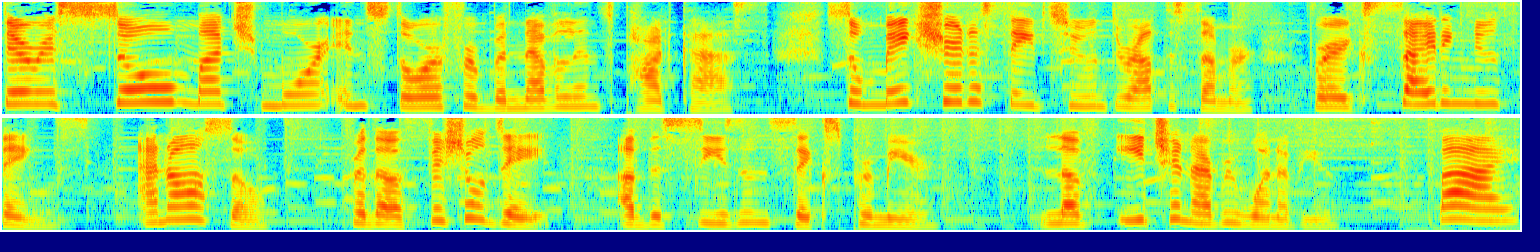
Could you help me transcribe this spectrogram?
There is so much more in store for Benevolence Podcast, so make sure to stay tuned throughout the summer for exciting new things and also for the official date of the season 6 premiere. Love each and every one of you. Bye.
